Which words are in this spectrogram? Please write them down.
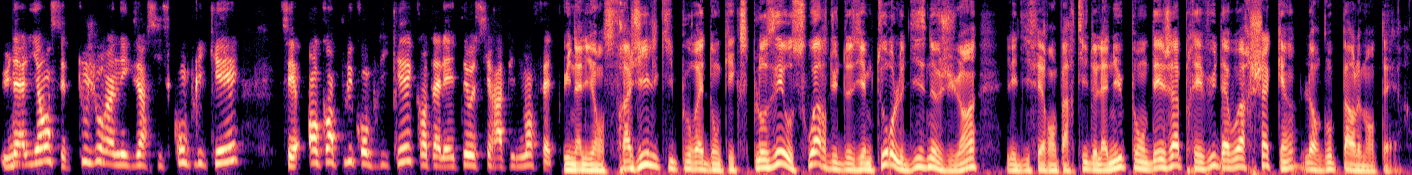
Une alliance est toujours un exercice compliqué c'est encore plus compliqué quand elle a été aussi rapidement faite. Une alliance fragile qui pourrait donc exploser au soir du deuxième tour le 19 juin. Les différents partis de la NUP ont déjà prévu d'avoir chacun leur groupe parlementaire.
